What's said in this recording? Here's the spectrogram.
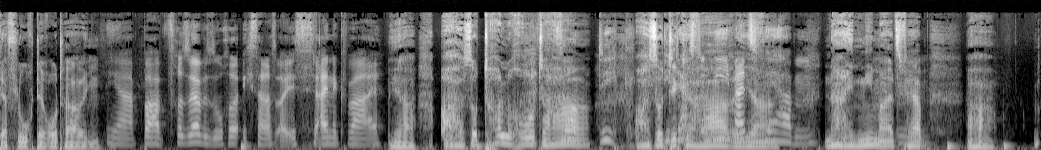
der Fluch der Rothaarigen. Ja, boah, Friseurbesuche, ich sage es euch, ist eine Qual. Ja. Oh, so tolle rote Haare. So dick. Oh, so Die dicke Haare, niemals ja. färben. Nein, niemals Mm-mm. färben. Ah.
